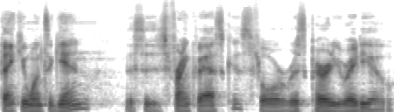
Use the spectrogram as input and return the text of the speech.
Thank you once again. This is Frank Vasquez for Risk Parity Radio,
